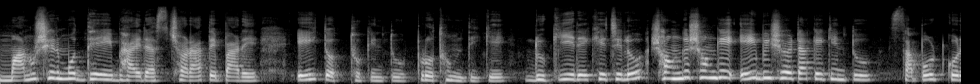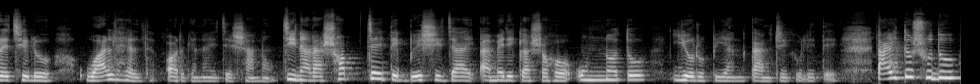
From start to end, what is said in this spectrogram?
মানুষের মধ্যে এই ভাইরাস ছড়াতে পারে এই তথ্য কিন্তু প্রথম দিকে লুকিয়ে রেখেছিল। সঙ্গে সঙ্গে এই বিষয়টাকে কিন্তু সাপোর্ট করেছিল ওয়ার্ল্ড হেলথ অর্গানাইজেশনও। চীনারা সবচাইতে বেশি যায় আমেরিকা সহ উন্নত ইউরোপিয়ান কান্ট্রিগুলিতে। তাই তো শুধু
